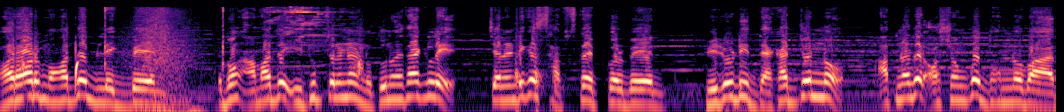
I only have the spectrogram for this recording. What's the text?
হর হর মহাদেব লিখবেন এবং আমাদের ইউটিউব চ্যানেলে নতুন হয়ে থাকলে চ্যানেলটিকে সাবস্ক্রাইব করবেন। ভিডিওটি দেখার জন্য আপনাদের অসংখ্য ধন্যবাদ।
